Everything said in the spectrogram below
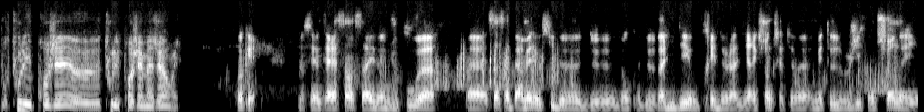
Pour tous les projets, euh, tous les projets majeurs, oui. Ok, c'est intéressant ça. Et donc, du coup, euh, ça, ça permet aussi de, de, donc, de valider auprès de la direction que cette euh, méthodologie fonctionne et,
